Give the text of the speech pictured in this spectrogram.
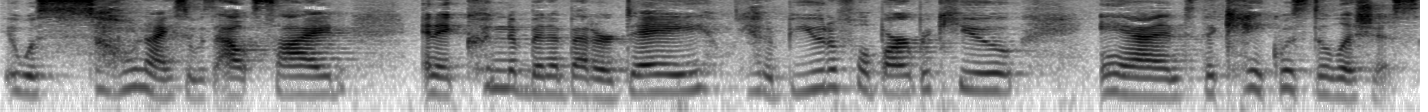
It was so nice. It was outside, and it couldn't have been a better day. We had a beautiful barbecue, and the cake was delicious.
